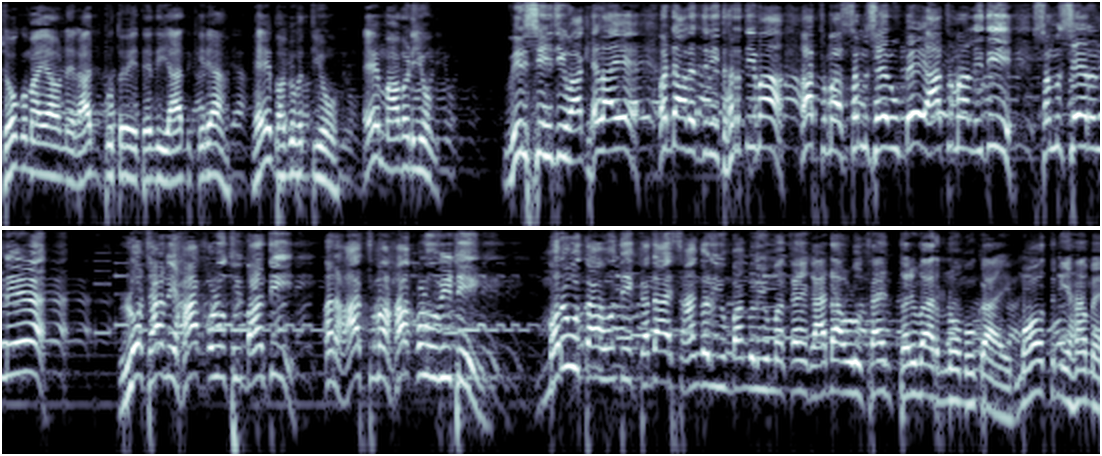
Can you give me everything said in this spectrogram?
જોગમાયાઓને રાજપૂતોએ તેથી યાદ કર્યા. હે ભગવતીઓ, હે માવડિયું વીરસિંહજી એ અડાલજની ધરતીમાં હાથમાં શમશેરું બે હાથમાં લીધી. શમશેરને લોઠાની હાકડુંથી બાંધી અને હાથમાં હાકળું વીટી. મરું ત્યાં સુધી કદાચ આંગળિયું બાંગળિયુંમાં કંઈક આડાવડું થાય ને તરવાર નો મુકાય. મોતની સામે.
